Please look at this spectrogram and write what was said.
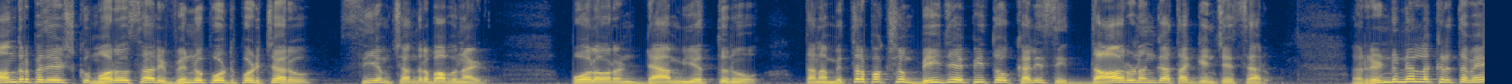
ఆంధ్రప్రదేశ్కు మరోసారి వెన్నుపోటు పొడిచారు సీఎం చంద్రబాబు నాయుడు. పోలవరం డ్యాం ఎత్తును తన మిత్రపక్షం బీజేపీతో కలిసి దారుణంగా తగ్గించేశారు. రెండు నెలల క్రితమే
